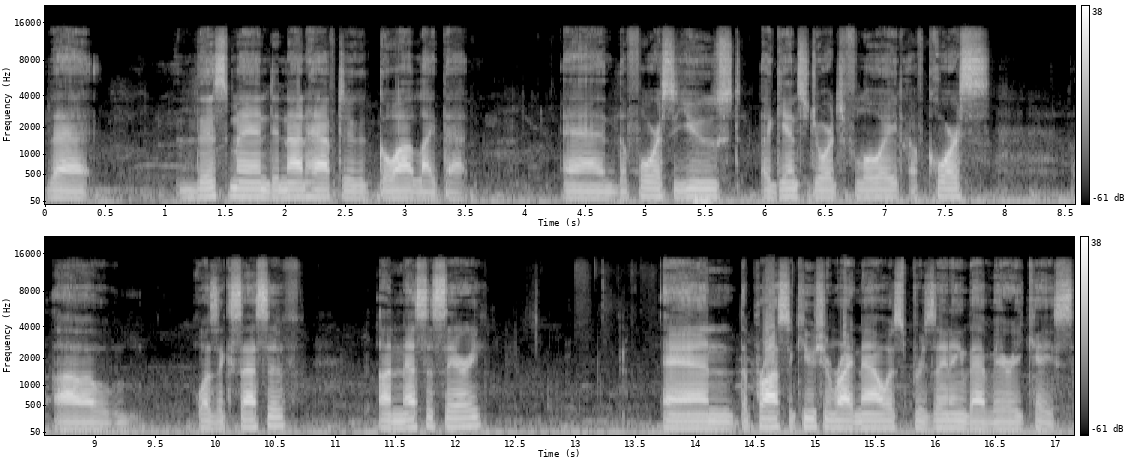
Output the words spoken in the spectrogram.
That this man did not have to go out like that. And the force used against George Floyd, of course, uh, was excessive, unnecessary. And the prosecution right now is presenting that very case.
